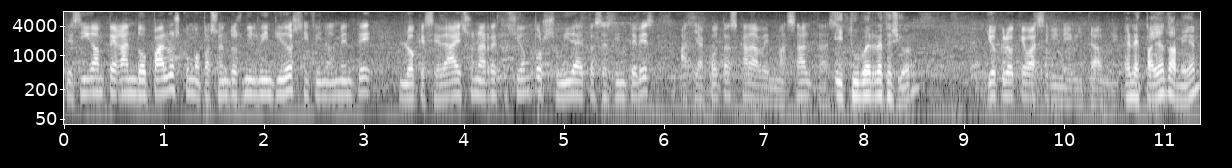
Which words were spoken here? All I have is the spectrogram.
te sigan pegando palos como pasó en 2022 y finalmente lo que se da es una recesión por subida de tasas de interés hacia cotas cada vez más altas. ¿Y tú ves recesión? Yo creo que va a ser inevitable. ¿En España también?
